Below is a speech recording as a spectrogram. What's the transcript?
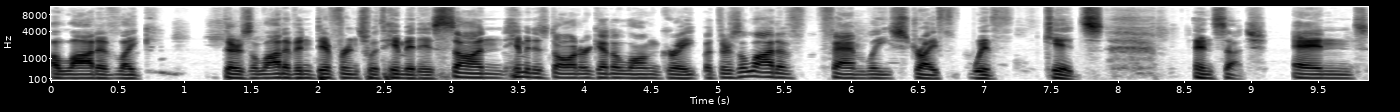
a lot of like there's a lot of indifference with him and his son him and his daughter get along great but there's a lot of family strife with kids and such. And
